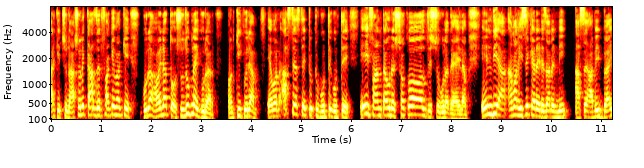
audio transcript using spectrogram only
আর কিছু না। আসলে কাজের ফাঁকে ফাঁকে ঘুরা হয় না তো, সুযোগ নাই ঘুরার। এখন কি করিলাম এবার আস্তে আস্তে একটু একটু ঘুরতে ঘুরতে এই ফান টাউনের সকল দৃশ্যগুলো দেখাইলাম। ইন্ডিয়া, আমার হিসে কেন এটা জানেননি? আছে হাবিব ভাই,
